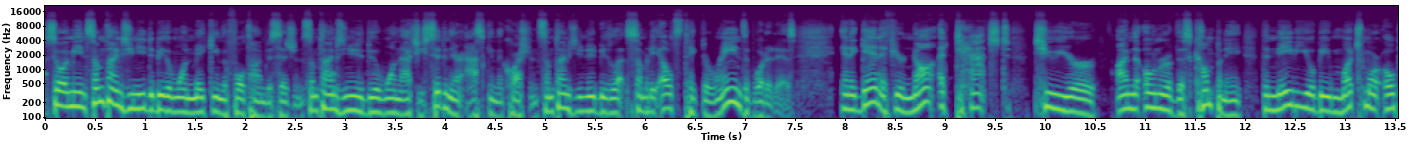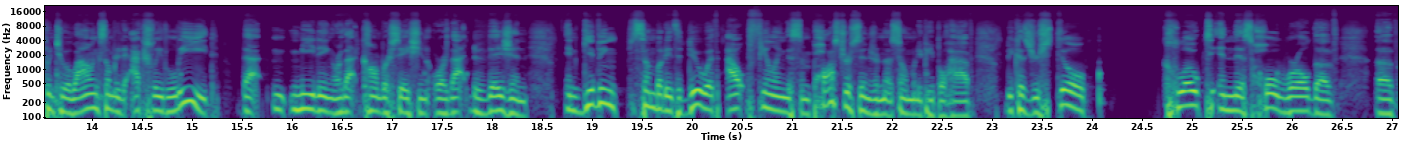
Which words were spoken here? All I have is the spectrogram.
So I mean, sometimes you need to be the one making the full time decision. Sometimes you need to be the one actually sitting there asking the question. Sometimes you need to be let somebody else take the reins of what it is. And again, if you're not attached to your I'm the owner of this company, then maybe you'll be much more open to allowing somebody to actually lead that meeting or that conversation or that division and giving somebody to do without feeling this imposter syndrome that so many people have because you're still cloaked in this whole world of of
